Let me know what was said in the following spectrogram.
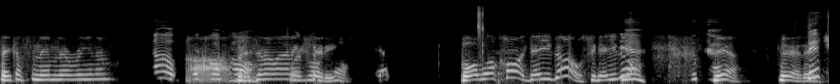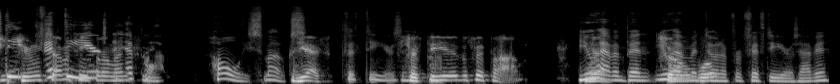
think that's the name of the arena. Oh, Uh, Boardwalk but it's in Atlantic Boardwalk City. Hall. Boardwalk Hall. There you go. See, there you go. Yeah. Okay. Yeah. Yeah. 50, June 50 years of hip hop. Holy smokes. Yes, 50 years of 50 hip-hop. years of hip hop. You Yeah. haven't been you So haven't been we'll- doing it for 50 years, have you?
